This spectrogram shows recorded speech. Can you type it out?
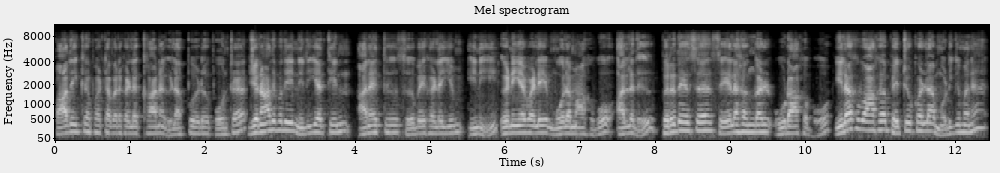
பாதிக்கப்பட்டவர்களுக்கான இழப்பீடு போன்ற ஜனாதிபதி நிதியத்தின் அனைத்து சேவைகளையும் இனி இணையவழி மூலமாகவோ அல்லது பிரதேச செயலகங்கள் ஊடாகவோ இலகுவாக பெற்றுக்கொள்ள முடியும் என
